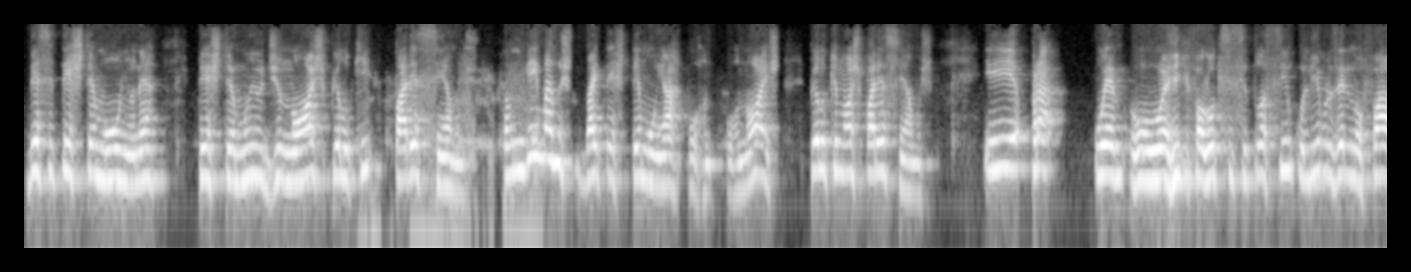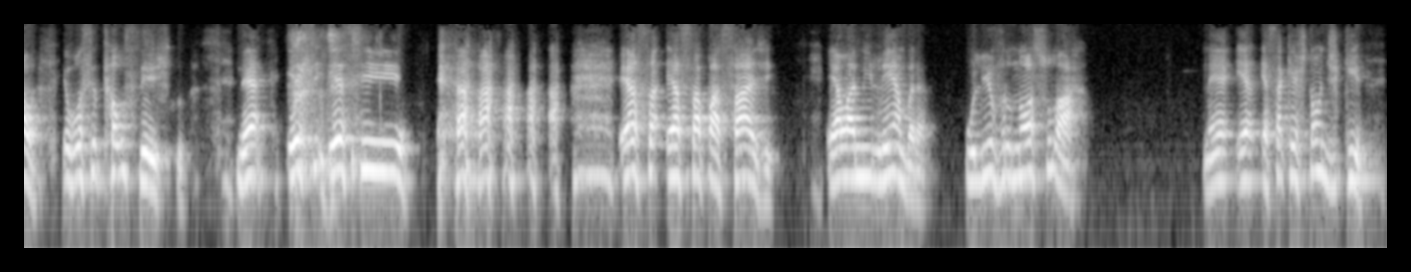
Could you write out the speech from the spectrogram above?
desse testemunho, né? Testemunho de nós pelo que parecemos. Então, ninguém vai, nos, vai testemunhar por, por nós pelo que nós parecemos. E para o, o Henrique falou que se citou cinco livros, ele não fala, eu vou citar o sexto. Né? Esse, esse, essa, essa passagem, ela me lembra o livro Nosso Lar. Né? É, essa questão de que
